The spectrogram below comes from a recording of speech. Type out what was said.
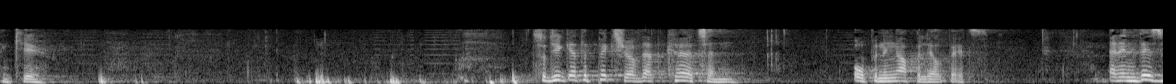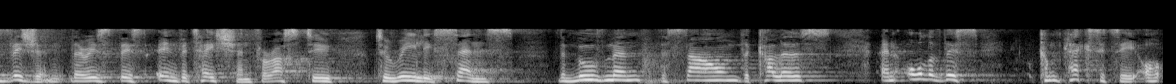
Thank you. So, do you get the picture of that curtain opening up a little bit? And in this vision, there is this invitation for us to, to really sense the movement, the sound, the colors, and all of this complexity of,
